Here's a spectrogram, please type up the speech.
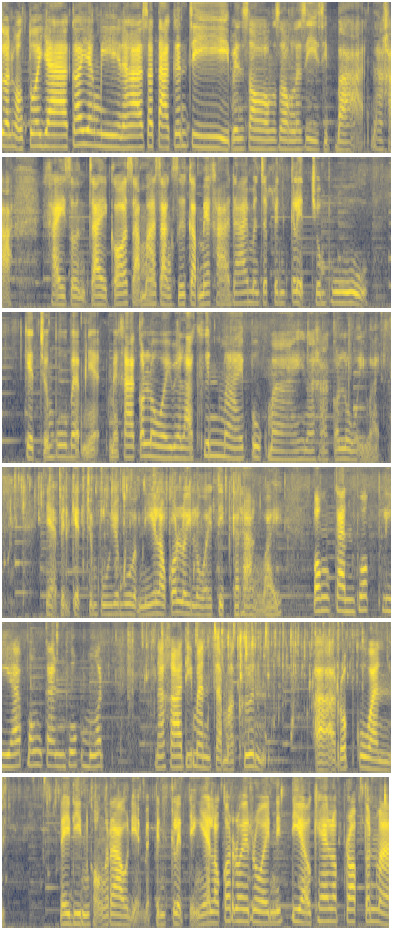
ส่วนของตัวยาก็ยังมีนะคะสตาร์เกิลจี เป็นซองซองละ 40 บาทนะคะ ใครสนใจก็สามารถสั่งซื้อกับแม่ค้าได้ มันจะเป็นเกล็ดชมพู เกล็ดชมพูแบบเนี้ยแม่ค้าก็โรยเวลาขึ้นไม้ปลูกไม้นะคะ ก็โรยไว้เนี่ยเป็นเกล็ดชมพูชมพูแบบนี้เราก็โรยๆติดกระถางไว้ ป้องกันพวกเพลี้ยป้องกันพวกมดนะคะ ที่มันจะมาขึ้นรบกวน ในดินของเราเนี่ยแบบเป็นเกล็ดอย่างเงี้ยเราก็โรยโรยๆนิดเดียวแค่รอบๆต้นไม้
